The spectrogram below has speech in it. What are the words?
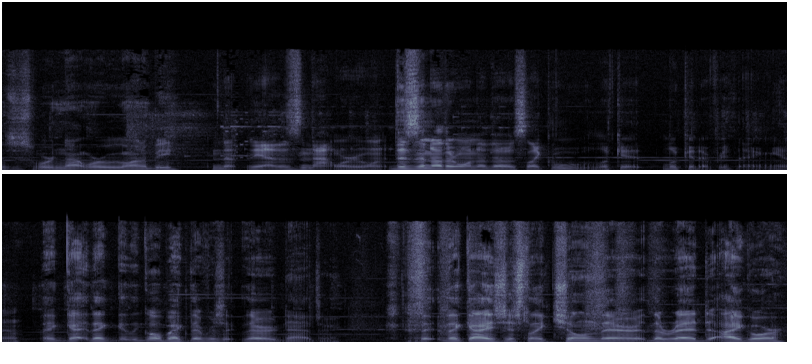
Is this we're not where we want to be? no, yeah, this is not where we want. This is another one of those like, ooh, look at look at everything, you know. That guy, that go back there for. There, nah, that guy's just like chilling there. The red Eyegore.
